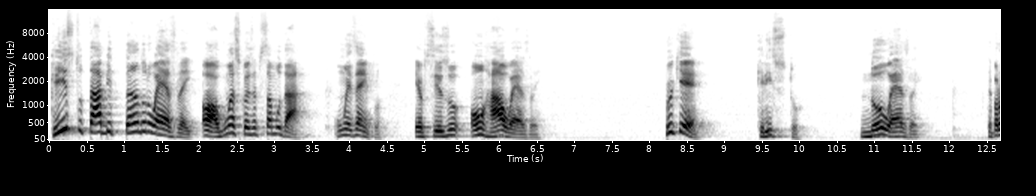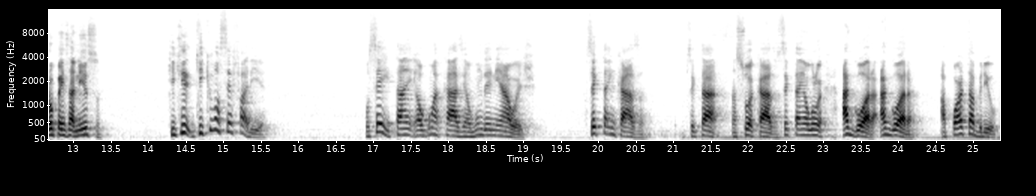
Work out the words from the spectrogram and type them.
Cristo está habitando no Wesley. Ó, algumas coisas precisam mudar. Um exemplo, eu preciso honrar o Wesley. Por quê? Cristo no Wesley. Você parou para pensar nisso? O que, que, que você faria? Você está em alguma casa, em algum DNA hoje. Você que está em casa, você que está na sua casa, você que está em algum lugar. Agora, agora, a porta abriu.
